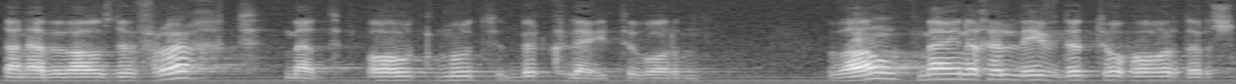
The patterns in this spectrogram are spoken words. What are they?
dan hebben we als de vrucht met ootmoed bekleed te worden. Want mijn geliefde toehoorders,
